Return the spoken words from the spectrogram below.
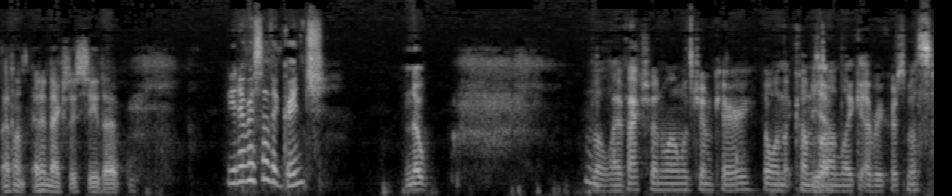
I don't. I didn't actually see that. You never saw The Grinch? Nope. the live action one with Jim Carrey, the one that comes Yeah. on like every Christmas.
